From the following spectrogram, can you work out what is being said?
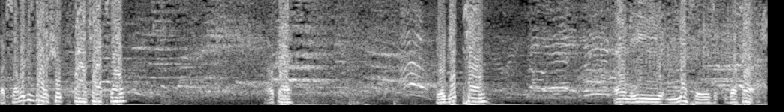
But somebody's gotta shoot the foul shots though. Okay. He'll get two. and he misses the first.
